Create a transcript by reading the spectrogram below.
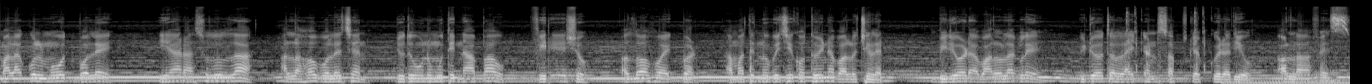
মালাকুল মৌদ বলে, ইয়া রাসুলুল্লাহ, আল্লাহ বলেছেন, যদি অনুমতি না পাও, ফিরে এসো। আল্লাহ একবার আমাদের নবীজি কতই না ভালো ছিলেন। ভিডিওটা ভালো লাগলে, ভিডিওতে লাইক অ্যান্ড সাবস্ক্রাইব করে দিও। আল্লাহ হাফেজ।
